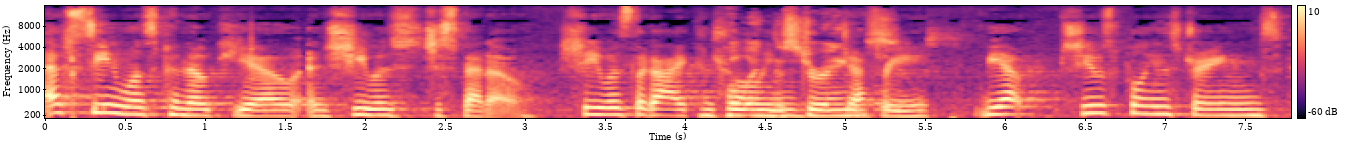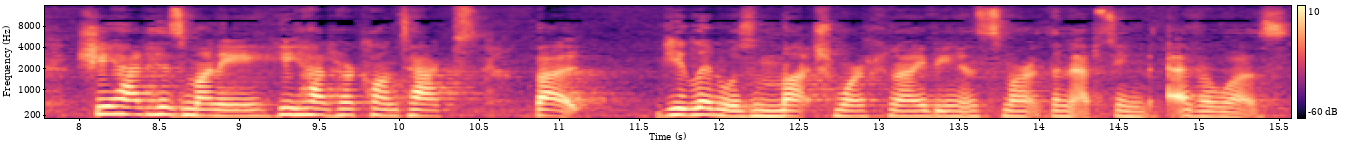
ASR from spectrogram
Epstein was Pinocchio and she was Geppetto. She was the guy controlling the strings. Jeffrey. Yep, she was pulling the strings. She had his money, he had her contacts, but Ghislaine was much more conniving and smart than Epstein ever was.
